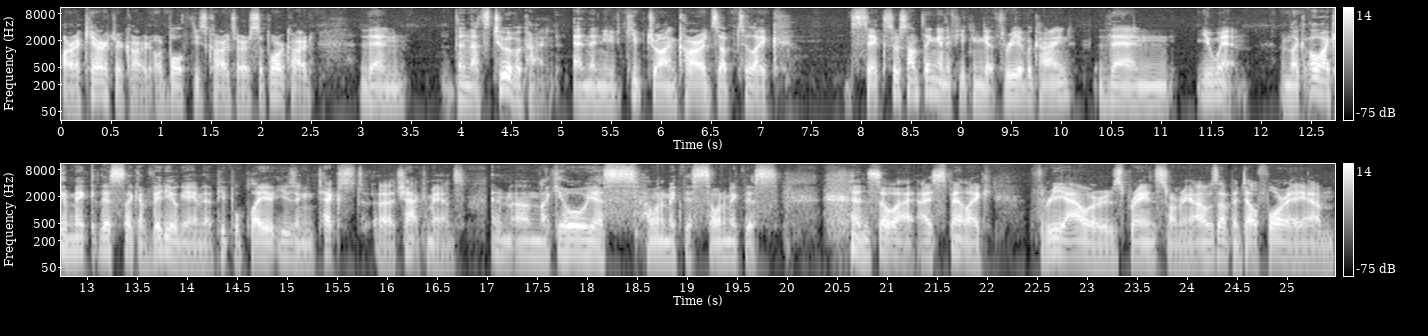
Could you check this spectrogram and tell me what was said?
are a character card or both these cards are a support card then then that's two of a kind and then you keep drawing cards up to like six or something and if you can get three of a kind then you win I'm like, oh, I could make this like a video game that people play using text uh, chat commands. And I'm like, oh, yes, I want to make this. I want to make this. And so I, I spent like three hours brainstorming. I was up until 4 a.m.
